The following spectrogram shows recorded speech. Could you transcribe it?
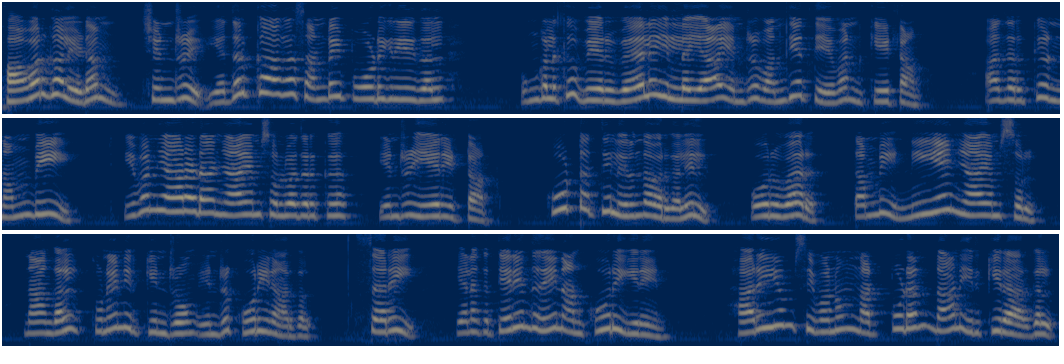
அவர்களிடம் சென்று எதற்காக சண்டை போடுகிறீர்கள்? உங்களுக்கு வேறு வேலை இல்லையா? என்று வந்தியத்தேவன் கேட்டான். அதற்கு நம்பி இவன் யாரடா நியாயம் சொல்வதற்கு? என்று ஏறிட்டான். கூட்டத்தில் இருந்தவர்களில் ஒருவர் தம்பி நீயே நியாயம் சொல். நாங்கள் துணை நிற்கின்றோம் என்று கூறினார்கள். சரி எனக்கு தெரிந்ததை நான் கூறுகிறேன். ஹரியும் சிவனும் நட்புடன் தான் இருக்கிறார்கள்.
